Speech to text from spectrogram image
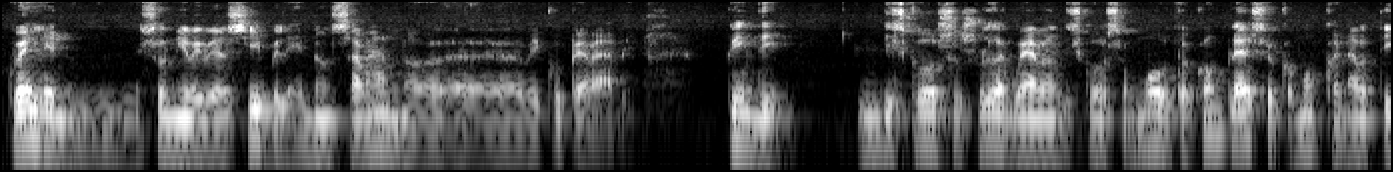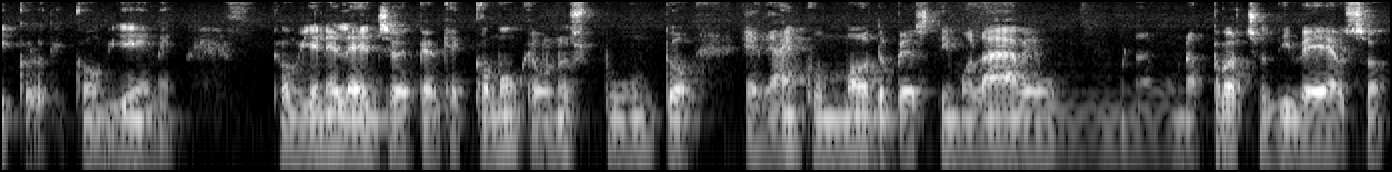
quelle sono irreversibili e non saranno eh, recuperabili. Quindi il discorso sulla guerra è un discorso molto complesso, comunque è un articolo che conviene, conviene leggere perché comunque è uno spunto ed è anche un modo per stimolare un, un approccio diverso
